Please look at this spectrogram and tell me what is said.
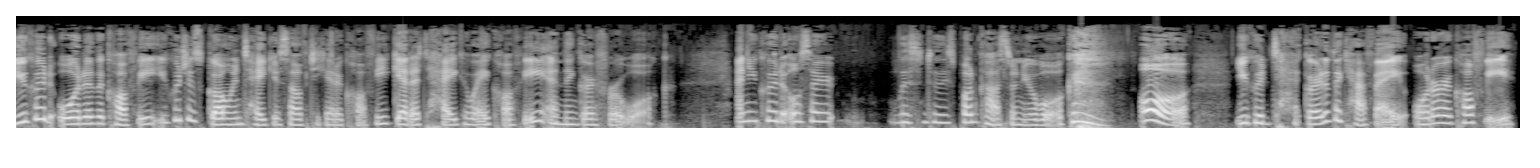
you could order the coffee. You could just go and take yourself to get a coffee, get a takeaway coffee, and then go for a walk. And you could also listen to this podcast on your walk. or you could t- go to the cafe, order a coffee,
